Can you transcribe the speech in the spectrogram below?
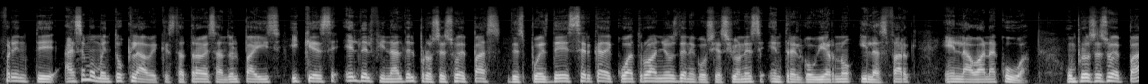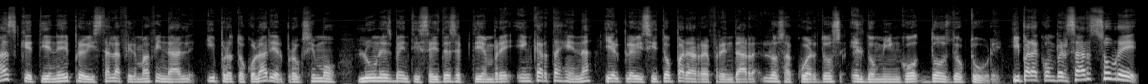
frente a ese momento clave que está atravesando el país y que es el del final del proceso de paz después de cerca de cuatro años de negociaciones entre el gobierno y las FARC en La Habana, Cuba. Un proceso de paz que tiene prevista la firma final y protocolaria el próximo lunes 26 de septiembre en Cartagena y el plebiscito para refrendar los acuerdos el domingo 2 de octubre. Y para conversar sobre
